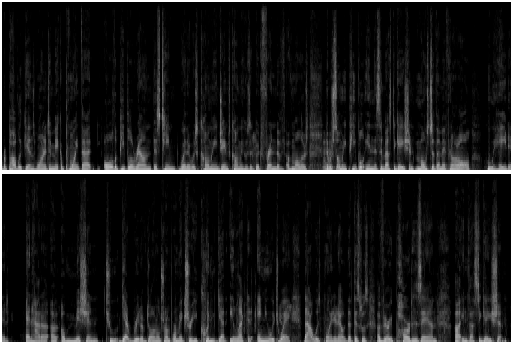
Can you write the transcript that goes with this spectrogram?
Republicans wanted to make a point that all the people around this team, whether it was Comey, James Comey, who's a good friend of, of Mueller's, mm-hmm. there were so many people in this investigation, most of them, if not all, who hated and had a, a, a, mission to get rid of Donald Trump or make sure he couldn't get elected any which way. That was pointed out that this was a very partisan uh, investigation.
